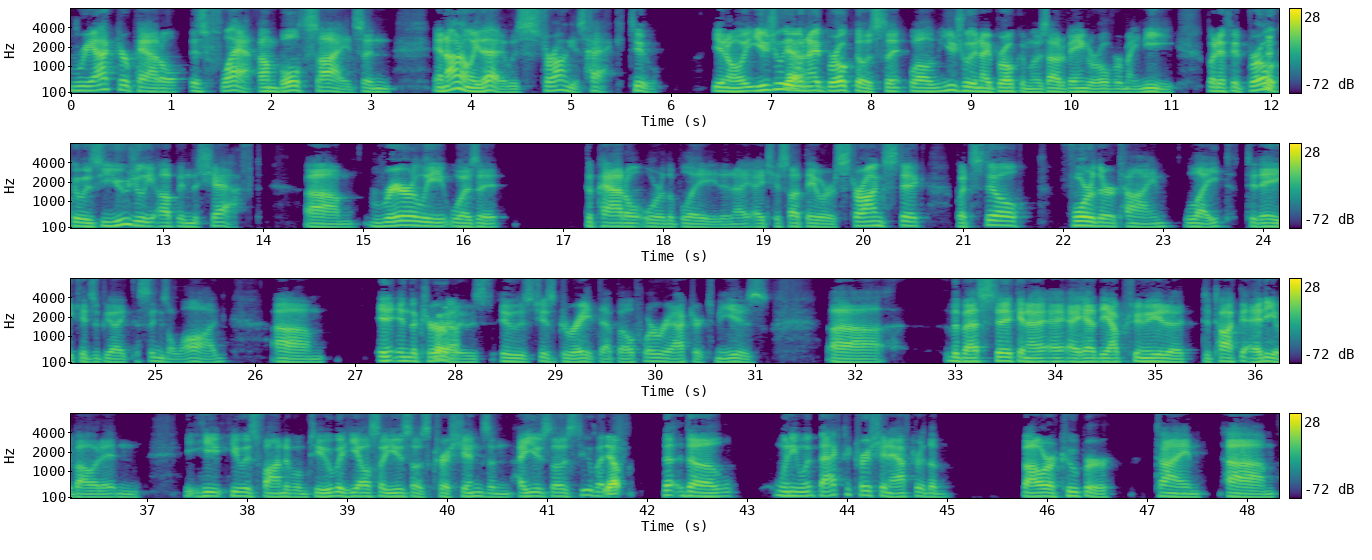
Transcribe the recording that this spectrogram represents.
reactor paddle is flat on both sides and and not only that it was strong as heck too you know usually yeah. when i broke those th- well usually when i broke them it was out of anger over my knee but if it broke it was usually up in the shaft um, rarely was it the paddle or the blade. And I, I, just thought they were a strong stick, but still for their time, light. Today, kids would be like, "This thing's a log." Um, in, in, the curve, yeah. it was it was just great. That Belfour reactor to me is uh, the best stick, and I, I, had the opportunity to to talk to Eddie about it, and he he was fond of them too. But he also used those Christians, and I used those too. But yep. the the when he went back to Christian after the Bauer Cooper time, um,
